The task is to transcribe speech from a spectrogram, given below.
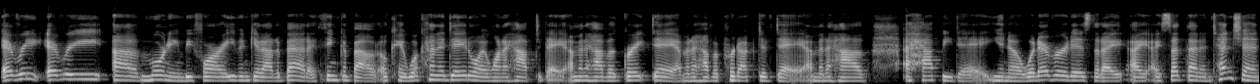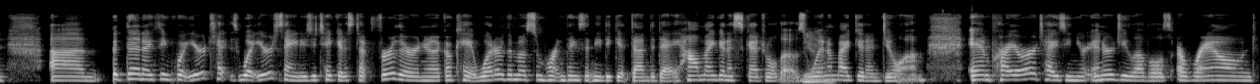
every, every uh, morning before I even get out of bed, I think about, okay, what kind of day do I want to have today? I'm going to have a great day. I'm going to have a productive day. I'm going to have a happy day, you know, whatever it is that I, I, I set that intention. Um, but then I think what you're, t- what you're saying is you take it a step further and you're like, okay, what are the most important things that need to get done today? How am I going to schedule those? Yeah. When am I going to do them? And prioritizing your energy levels around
